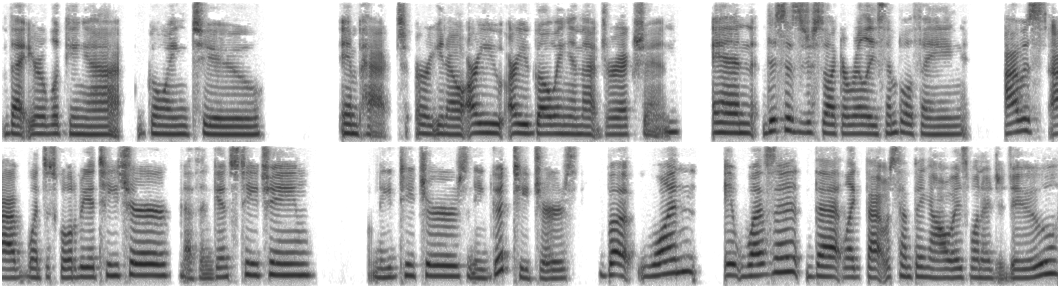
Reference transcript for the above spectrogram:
that you're looking at going to impact? Or you know are you are you going in that direction? And this is just like a really simple thing. I was i went to school to be a teacher. Nothing against teaching. Need teachers need good teachers. But one it wasn't that like that was something i always wanted to do.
